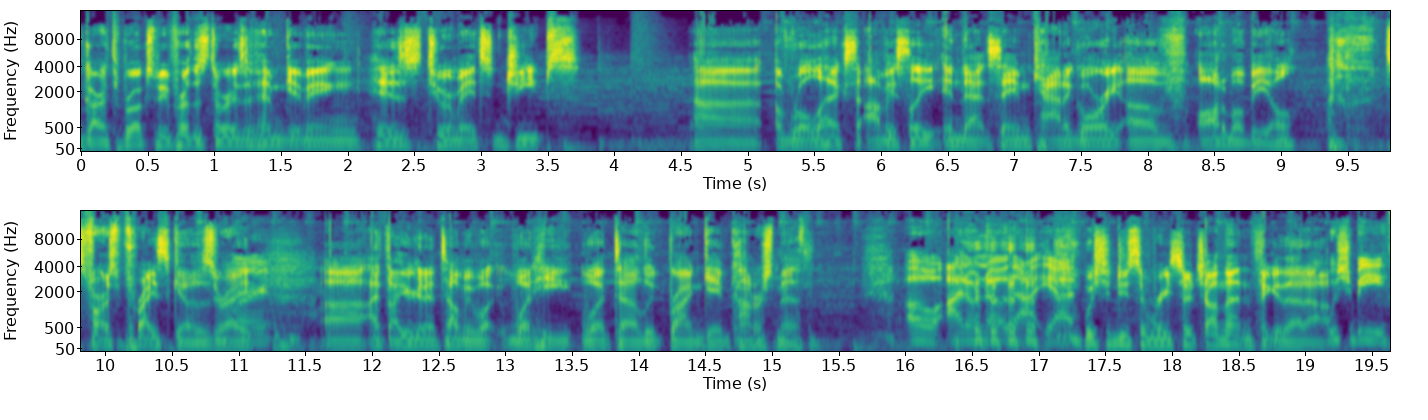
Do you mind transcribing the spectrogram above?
Garth Brooks. We've heard the stories of him giving his tour mates Jeeps, uh, a Rolex, obviously in that same category of automobile. As far as price goes, right? Right. Uh, I thought you were going to tell me what what he what uh, Luke Bryan gave Connor Smith. Oh, I don't know that yet. We should do some research on that and figure that out. We should be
